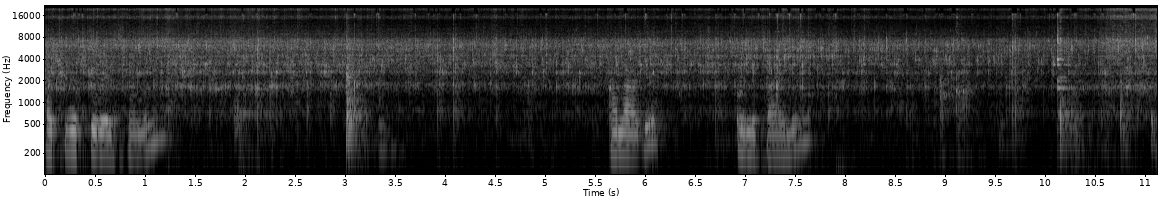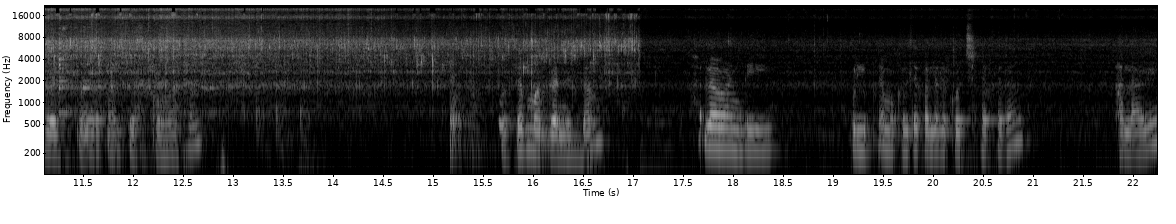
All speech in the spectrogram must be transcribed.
పచ్చిమిర్చి వేస్తాను అలాగే ఉల్లిపాయలు వేసుకొని కలిపేసుకోవాలి. కొద్దిసేపు మగ్గనిద్దాం. హలో అండి. ఉల్లిపాయ ముక్కలతో కలర్కి వచ్చినాయి కదా. అలాగే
